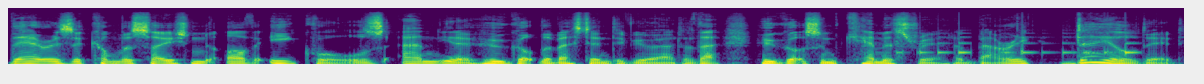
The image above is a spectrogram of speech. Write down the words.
there is a conversation of equals. And, you know, who got the best interview out of that? Who got some chemistry out of Barry? Dale did.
